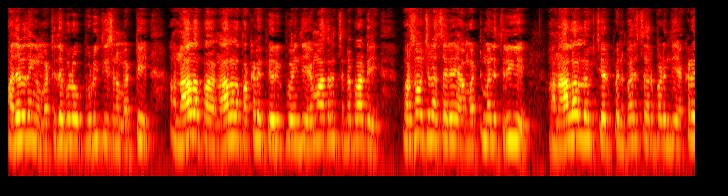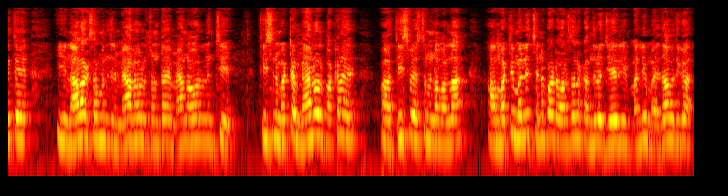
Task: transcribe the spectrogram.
అదేవిధంగా మట్టి దెబ్బలు పూడికి తీసిన మట్టి ఆ నాల ప- నాలల పక్కనే పేరుకుపోయింది. ఏమాత్రం చిన్నపాటి వర్షం వచ్చినా సరే ఆ మట్టి మళ్ళీ తిరిగి ఆ నాళాల్లోకి చేరిపోయిన పరిస్థితి ఏర్పడింది. ఎక్కడైతే ఈ నాలాకు సంబంధించిన మ్యాన్ హోల్స్ ఉంటాయో మ్యాన్ హోల్ నుంచి తీసిన మట్టి మ్యాన్ హోల్ పక్కనే తీసివేస్తుండడం వల్ల ఆ మట్టి మళ్ళీ చిన్నపాటి వర్షాలకు అందులో చేరి మళ్ళీ యథావధిగా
